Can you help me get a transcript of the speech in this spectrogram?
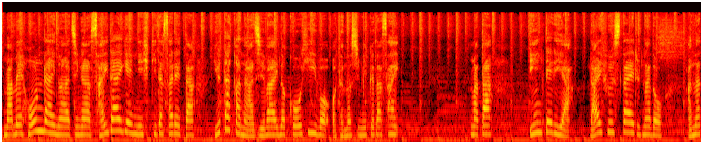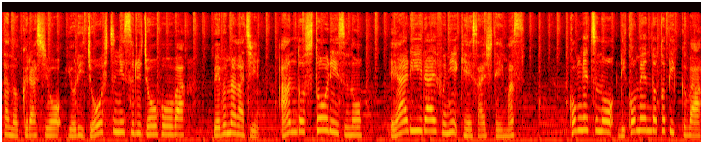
豆本来の味が最大限に引き出された豊かな味わいのコーヒーをお楽しみください。またインテリアライフスタイルなどあなたの暮らしをより上質にする情報は web マガジンストーリーズのエアリーライフに掲載しています。今月のリコメンドトピックは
